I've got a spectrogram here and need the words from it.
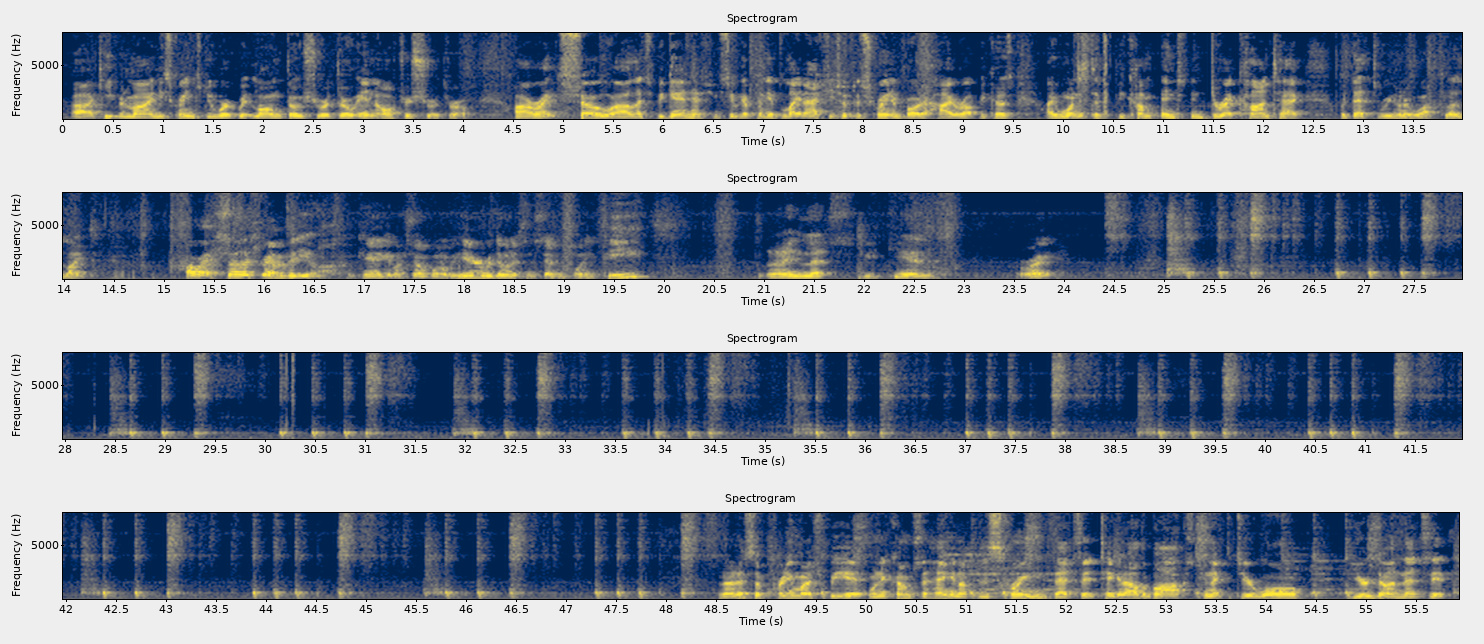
Uh, keep in mind these screens do work with long throw, short throw, and ultra short throw. Alright, so uh, let's begin. As you can see, we've got plenty of light. I actually took the screen and brought it higher up because I wanted to become in, in direct contact with that 300 watt floodlight. Alright, so let's grab a video. Okay, I get my cell phone over here. We're doing this in 720p. And let's begin. Alright. Now this will pretty much be it when it comes to hanging up this screen. That's it. Take it out of the box, connect it to your wall, you're done. That's it.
